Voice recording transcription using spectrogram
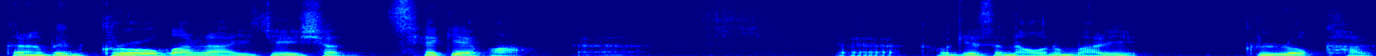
그 다음에 globalization, 세계화. 거기에서 나오는 말이 글로컬.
